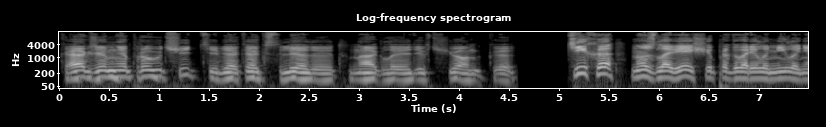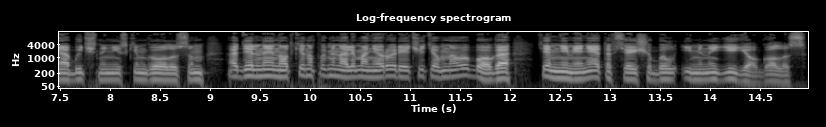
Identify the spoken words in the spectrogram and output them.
«Как же мне проучить тебя как следует, наглая девчонка?» Тихо, но зловеще проговорила Мила необычно низким голосом. Отдельные нотки напоминали манеру речи темного бога. Тем не менее, это все еще был именно ее голос.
